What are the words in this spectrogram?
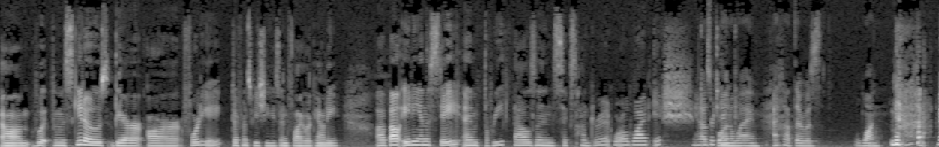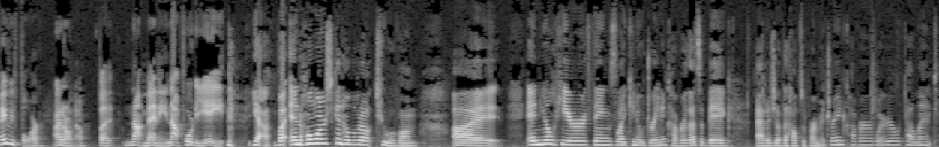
Um, but for mosquitoes, there are 48 different species in Flagler County, about 80 in the state, and 3,600 worldwide ish. I was blown away. I thought there was one, maybe four. I don't know, but not many, not forty-eight. Yeah, but and homeowners can help about two of them. Uh, and you'll hear things like you know drain and cover. That's a big adage of the health department: drain, cover, wear your repellent.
